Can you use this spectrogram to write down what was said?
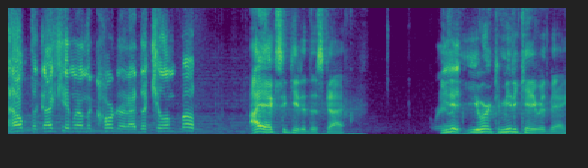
Help. The guy came around the corner and I had to kill him both. I executed this guy. Really? You did you weren't communicating with me.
